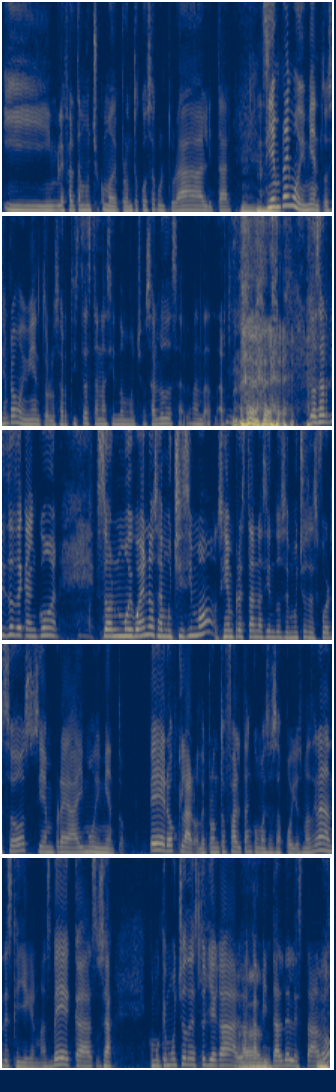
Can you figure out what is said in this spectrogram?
y le falta mucho como de pronto cosa cultural y tal. Siempre hay movimiento, siempre hay movimiento. Los artistas están haciendo mucho. Saludos a la banda artista. Los artistas de Cancún son muy buenos, hay muchísimo. Siempre están haciéndose muchos esfuerzos, siempre hay movimiento. Pero claro, de pronto faltan como esos apoyos más grandes, que lleguen más becas. O sea, como que mucho de esto llega a la Ah, capital del estado.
